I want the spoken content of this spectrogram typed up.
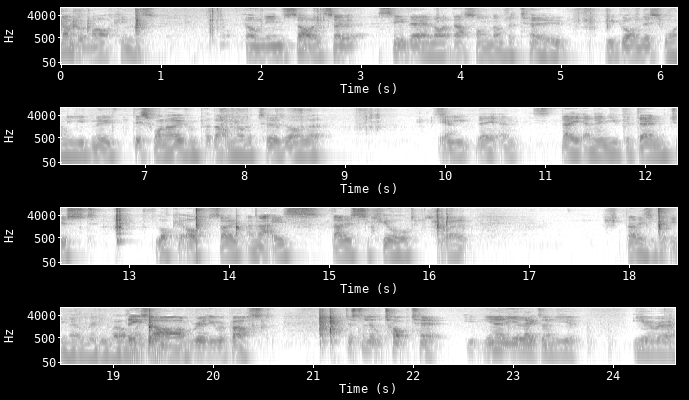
number markings on the inside. So see there, like that's on number two. You go on this one, and you'd move this one over and put that on number two as well. Look. See they and they and then you could then just lock it off. So and that is that is secured. So That is in there really well. These are really robust. Just a little top tip. You you know your legs under your your uh,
